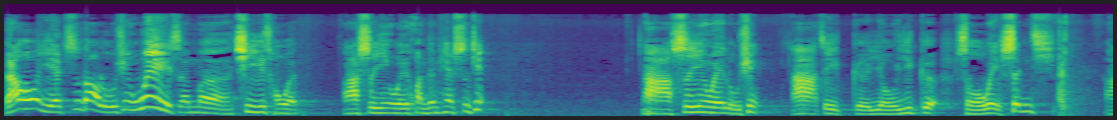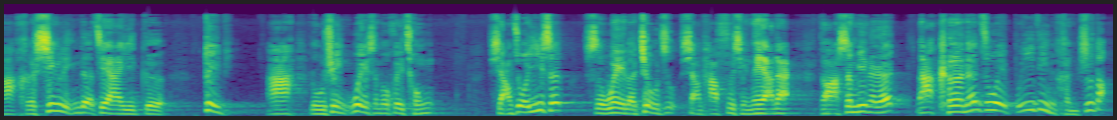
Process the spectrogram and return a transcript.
然后也知道鲁迅为什么弃医从文，啊，是因为幻灯片事件，啊，是因为鲁迅啊，这个有一个所谓身体啊和心灵的这样一个对比啊，鲁迅为什么会从？想做医生是为了救治像他父亲那样的，对吧？生病的人，那可能诸位不一定很知道。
